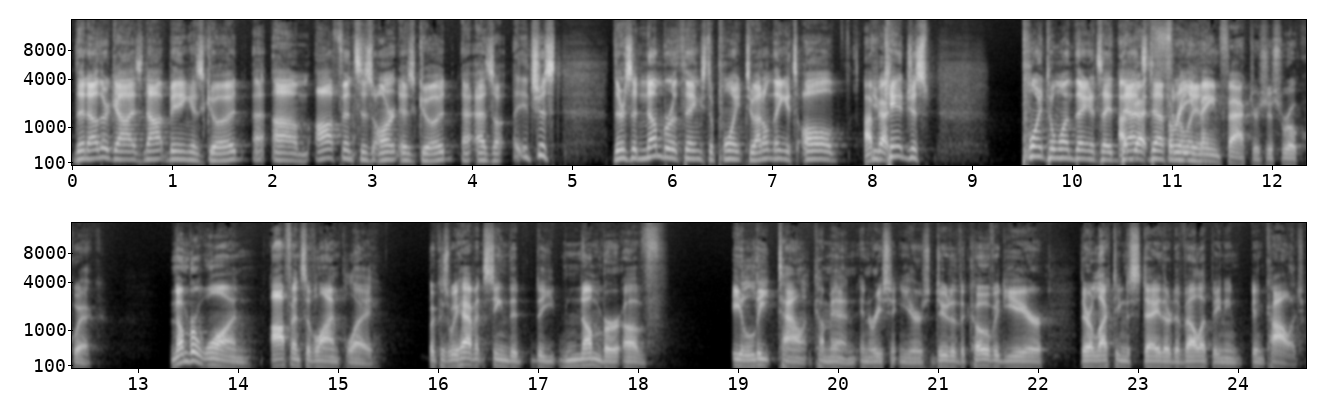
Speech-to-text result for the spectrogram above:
then other guys not being as good. Uh, Um, offenses aren't as good uh, as a. It's just there's a number of things to point to. I don't think it's all. I've you got- can't just point to one thing and say got definitely three it. main factors, just real quick. Number one, offensive line play, because we haven't seen the the number of elite talent come in in recent years due to the COVID year. They're electing to stay. They're developing in, in college.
